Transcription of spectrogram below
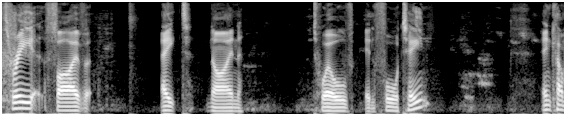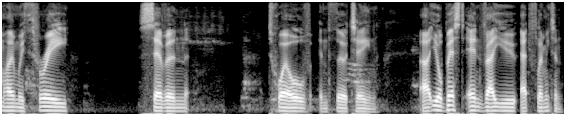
three, five, eight, nine, twelve, and 14. And come home with three, seven, 12, and 13. Uh, your best and value at Flemington?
